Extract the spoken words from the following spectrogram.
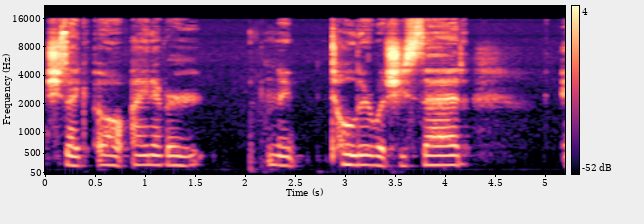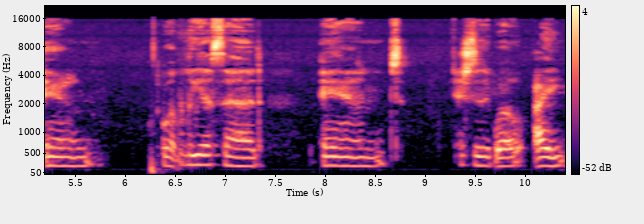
she's like, Oh, I never. And I told her what she said and what Leah said. And she's like, Well, I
